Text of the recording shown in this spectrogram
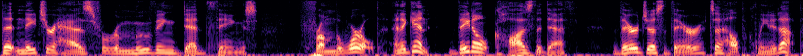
that nature has for removing dead things from the world. And again, they don't cause the death, they're just there to help clean it up.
